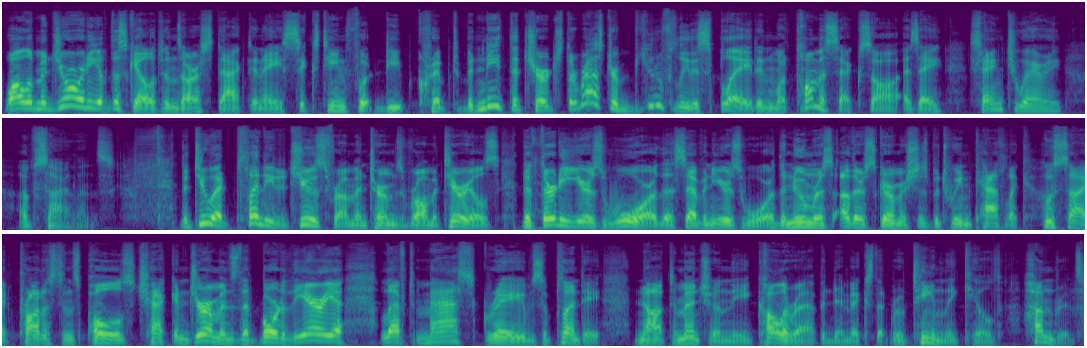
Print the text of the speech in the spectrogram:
While a majority of the skeletons are stacked in a 16 foot deep crypt beneath the church, the rest are beautifully displayed in what Tomasek saw as a sanctuary of silence. The two had plenty to choose from in terms of raw materials. The Thirty Years' War, the Seven Years' War, the numerous other skirmishes between Catholic, Hussite, Protestants, Poles, Czech, and Germans that bordered the area left mass graves aplenty, not to mention the cholera epidemics that routinely killed hundreds.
